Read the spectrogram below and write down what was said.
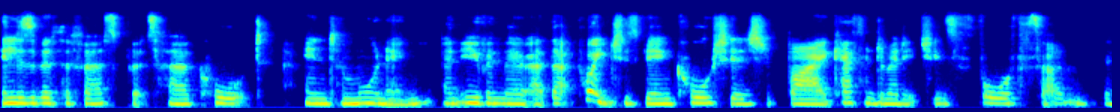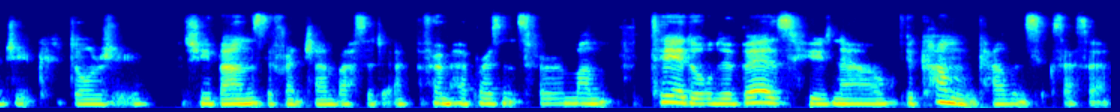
Elizabeth I puts her court into mourning, and even though at that point she's being courted by Catherine de' Medici's fourth son, the Duke d'Anjou, she bans the French ambassador from her presence for a month. Theodore de Beze, who's now become Calvin's successor,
